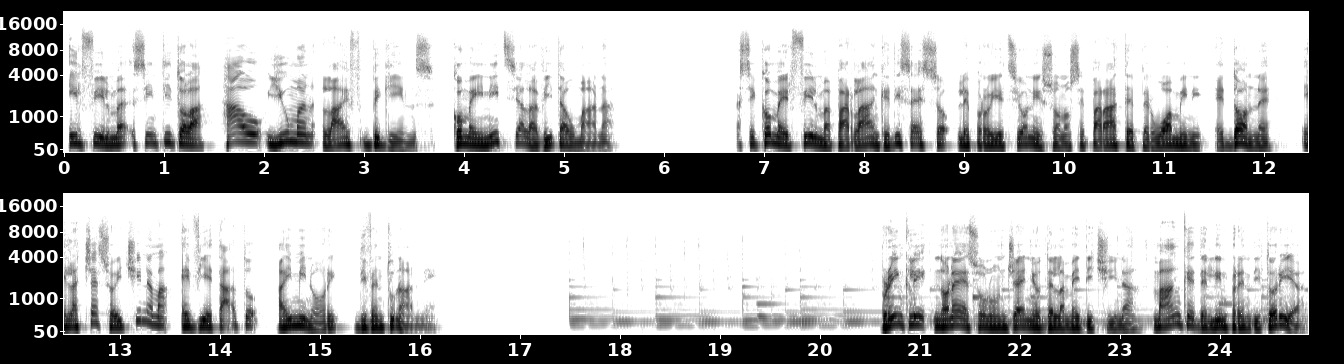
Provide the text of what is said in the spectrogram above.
Il film si intitola How Human Life Begins, come inizia la vita umana. Siccome il film parla anche di sesso, le proiezioni sono separate per uomini e donne e l'accesso ai cinema è vietato ai minori di 21 anni. Brinkley non è solo un genio della medicina, ma anche dell'imprenditoria.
